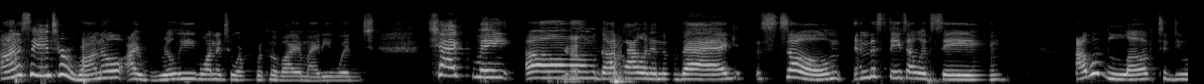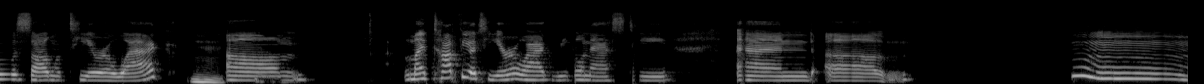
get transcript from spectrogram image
Honestly, in Toronto, I really wanted to work with Haviah Mighty, which checkmate. Um, got that one in the bag. So in the states, I would say I would love to do a song with Tierra Whack. Mm-hmm. Um, my top three are Tierra Whack, Rico Nasty, and um, hmm,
